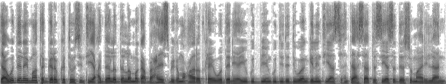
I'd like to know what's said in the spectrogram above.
dacwaddan ay maanta garabka toosinta iyo cadaaladda la magac baxay xisbiga mucaaradka ee wadani ayuu gudbiyeen guddida diiwaangelinta iyo ansixinta xisaabta siyaasadda somalilan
